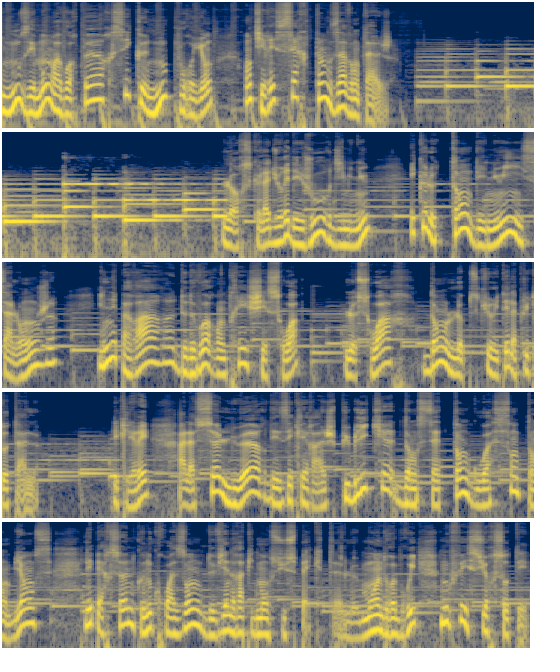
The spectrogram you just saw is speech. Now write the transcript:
Nous aimons avoir peur, c'est que nous pourrions en tirer certains avantages. Lorsque la durée des jours diminue et que le temps des nuits s'allonge, il n'est pas rare de devoir rentrer chez soi, le soir, dans l'obscurité la plus totale. Éclairé à la seule lueur des éclairages publics, dans cette angoissante ambiance, les personnes que nous croisons deviennent rapidement suspectes. Le moindre bruit nous fait sursauter.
